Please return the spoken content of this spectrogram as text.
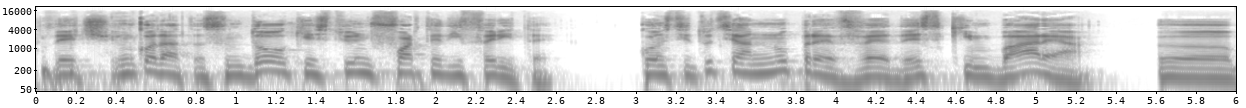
Deci, încă o dată, sunt două chestiuni foarte diferite. Constituția nu prevede schimbarea uh,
